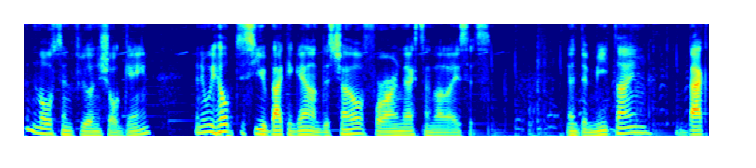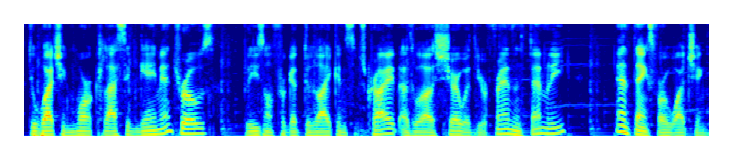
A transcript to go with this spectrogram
and most influential game, and we hope to see you back again on this channel for our next analysis. In the meantime, back to watching more classic game intros. Please don't forget to like and subscribe as well as share with your friends and family. And thanks for watching.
